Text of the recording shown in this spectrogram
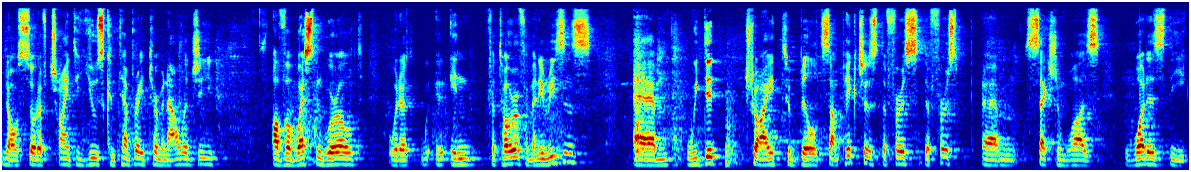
you know, sort of trying to use contemporary terminology of a Western world a, in for Torah for many reasons. Um, we did try to build some pictures. The first, the first um, section was what is the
